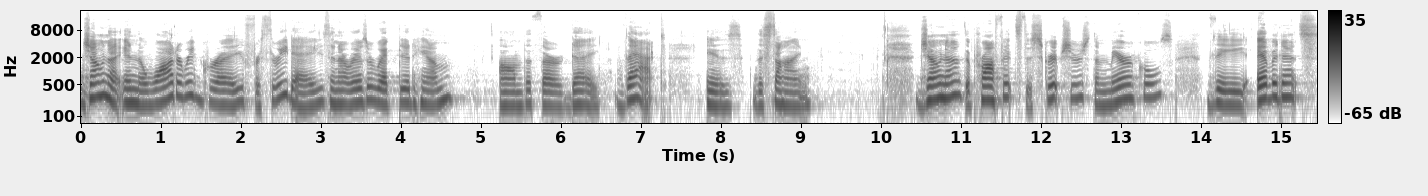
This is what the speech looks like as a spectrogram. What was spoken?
Jonah in the watery grave for three days, and I resurrected him on the third day. That is the sign. Jonah, the prophets, the scriptures, the miracles, the evidence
